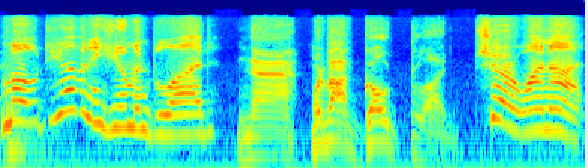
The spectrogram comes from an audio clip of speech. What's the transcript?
Moe, do you have any human blood? Nah. What about goat blood? Sure, why not?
